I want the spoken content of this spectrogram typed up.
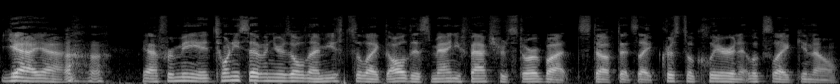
yeah, yeah. Yeah, for me, at 27 years old, I'm used to like all this manufactured store bought stuff that's like crystal clear and it looks like you know,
